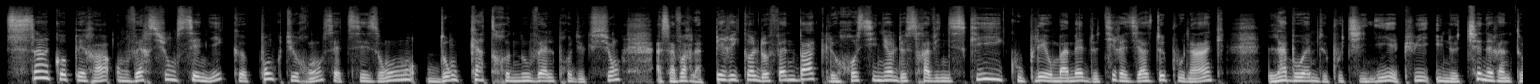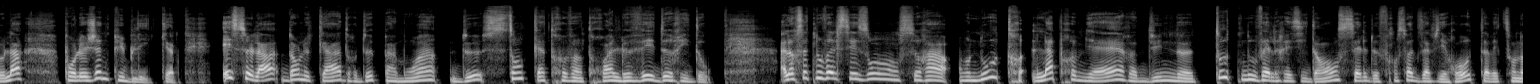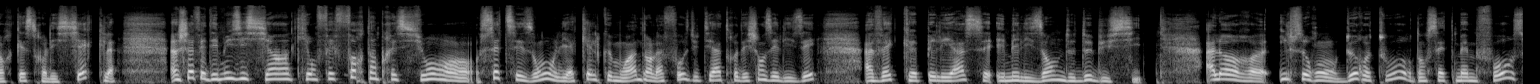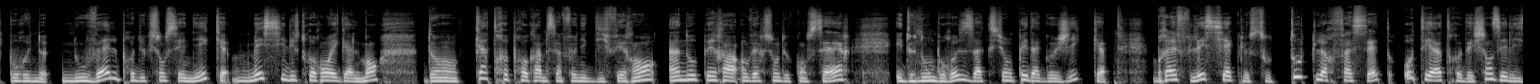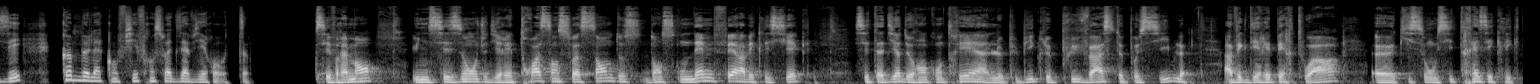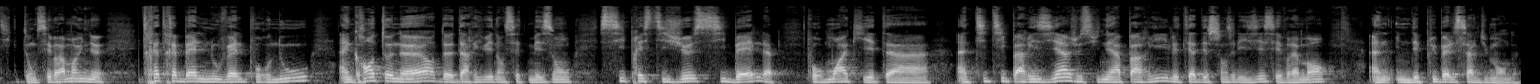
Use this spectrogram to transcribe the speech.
Cinq opéras en version scénique ponctueront cette saison, dont quatre nouvelles productions, à savoir la Péricole d'Offenbach, le Rossignol de Stravinsky, couplé au Mamelle de Tiresias de Poulenc, la Bohème de Puccini et puis une Cenerentola pour le jeune public. Et cela dans le cadre de pas moins de 183 levées de rideaux. Alors cette nouvelle saison sera en outre la première d'une toute nouvelle résidence, celle de François-Xavier Roth avec son orchestre Les Siècles. Un chef et des musiciens qui ont fait forte impression cette saison, il y a quelques mois, dans la fosse du théâtre des Champs-Élysées avec Péléas et Mélisande de Debussy. Alors, ils seront de retour dans cette même fosse pour une nouvelle production scénique, mais s'illustreront également dans quatre programmes symphoniques différents, un opéra en version de concert et de nombreuses actions pédagogiques. Bref, les siècles sous toutes leurs facettes au théâtre des Champs-Élysées, comme me l'a confié François-Xavier Roth. C'est vraiment une saison, je dirais, 360 dans ce qu'on aime faire avec les siècles, c'est-à-dire de rencontrer le public le plus vaste possible, avec des répertoires euh, qui sont aussi très éclectiques. Donc c'est vraiment une très très belle nouvelle pour nous, un grand honneur d'arriver dans cette maison si prestigieuse, si belle. Pour moi qui est un, un titi parisien, je suis né à Paris, le théâtre des Champs-Élysées, c'est vraiment une des plus belles salles du monde.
